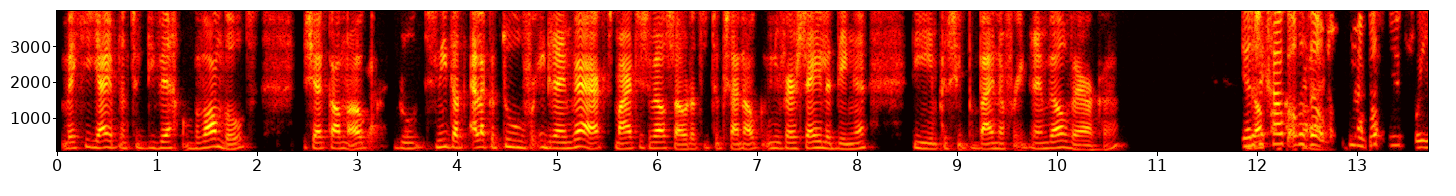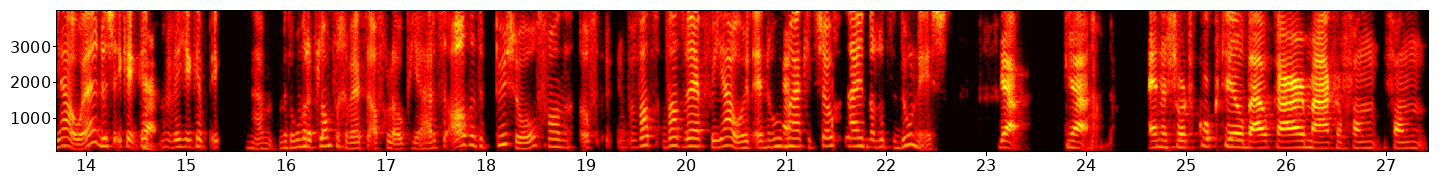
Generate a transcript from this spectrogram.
weet je, jij hebt natuurlijk die weg bewandeld. Dus jij kan ook, ja. bedoel, het is niet dat elke tool voor iedereen werkt, maar het is wel zo dat er natuurlijk zijn ook universele dingen die in principe bijna voor iedereen wel werken. Ja, dus dat ik ga ook altijd wel op naar wat werkt voor jou. Hè? Dus ik, ik heb, ja. weet je, ik heb ik, nou, met honderden klanten gewerkt de afgelopen jaren. Het is altijd de puzzel van of, wat, wat werkt voor jou en hoe ja. maak je het zo klein dat het te doen is. Ja, ja. ja. En een soort cocktail bij elkaar maken van, van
